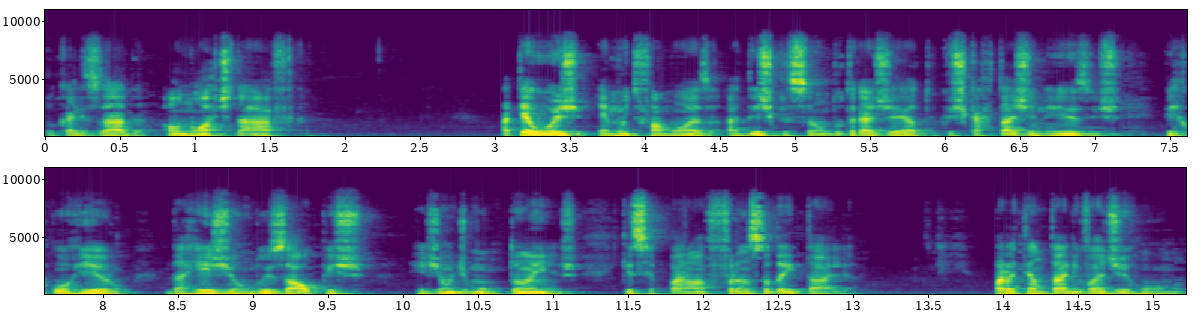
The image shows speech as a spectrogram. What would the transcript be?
localizada ao norte da África. Até hoje é muito famosa a descrição do trajeto que os cartagineses percorreram da região dos Alpes, região de montanhas que separam a França da Itália, para tentar invadir Roma.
